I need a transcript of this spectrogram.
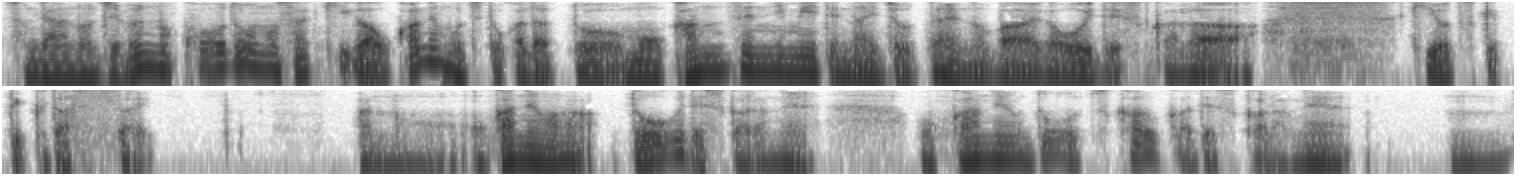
そんであの自分の行動の先がお金持ちとかだともう完全に見えてない状態の場合が多いですから、気をつけてください。あの、お金は道具ですからね。お金をどう使うかですからね。うん、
